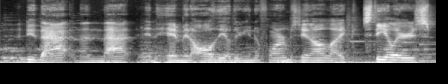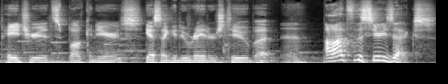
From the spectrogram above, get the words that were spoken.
And do that, and then that, and him in all the other uniforms, you know, like Steelers, Patriots, Buccaneers. Guess I could do Raiders too, but eh. On to the Series X.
